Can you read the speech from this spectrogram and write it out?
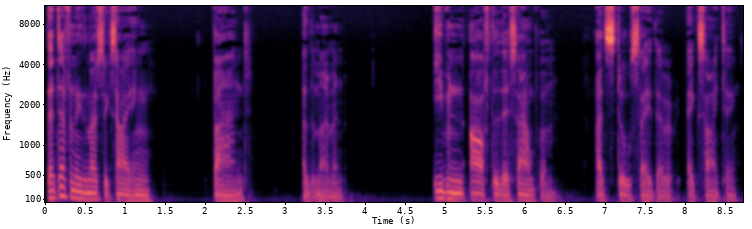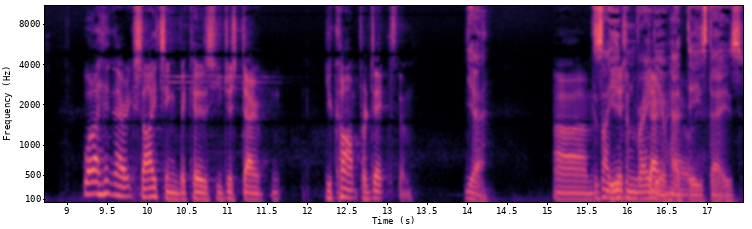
They're definitely the most exciting band at the moment. Even after this album, I'd still say they're exciting. Well, I think they're exciting because you just don't, you can't predict them. Yeah, Um, because like even Radiohead these days,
